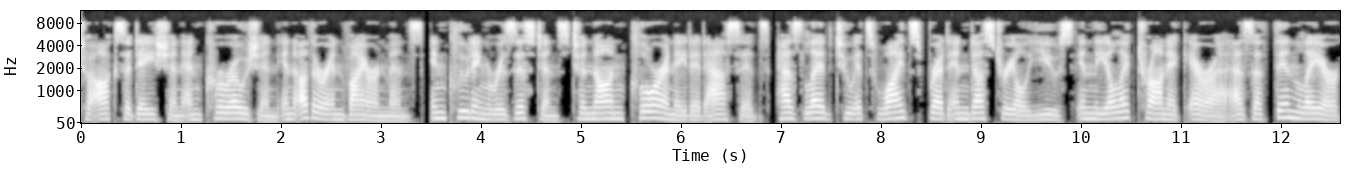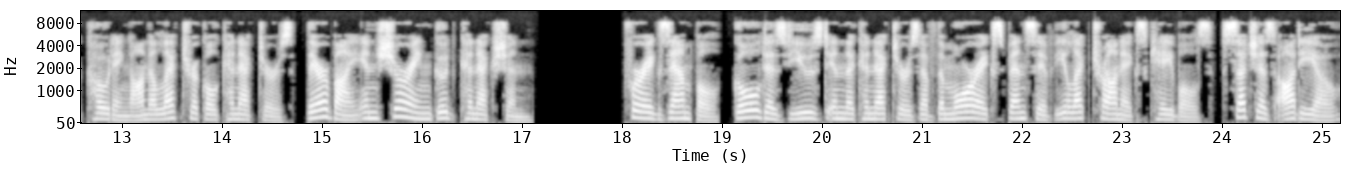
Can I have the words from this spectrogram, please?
to oxidation and corrosion in other environments including resistance to non-chlorinated acids has led to its widespread industrial use in the electronic era as a thin layer coating on electrical connectors, thereby ensuring good connection. For example, gold is used in the connectors of the more expensive electronics cables, such as audio,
